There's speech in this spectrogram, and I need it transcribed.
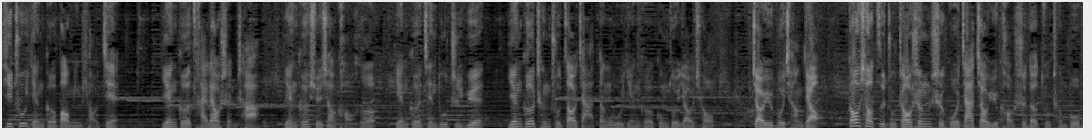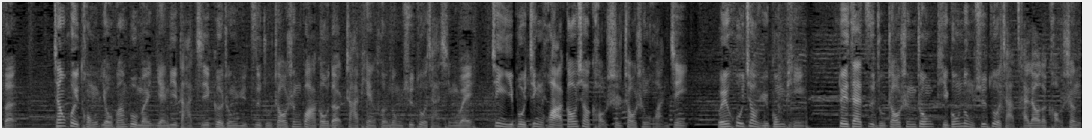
提出严格报名条件、严格材料审查、严格学校考核、严格监督制约、严格惩处造假等五严格工作要求。教育部强调。高校自主招生是国家教育考试的组成部分，将会同有关部门严厉打击各种与自主招生挂钩的诈骗和弄虚作假行为，进一步净化高校考试招生环境，维护教育公平。对在自主招生中提供弄虚作假材料的考生，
